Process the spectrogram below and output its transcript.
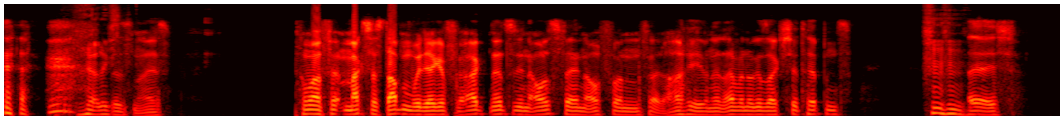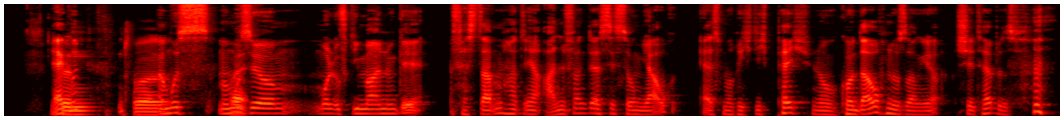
ja, Das ist nice. Guck mal, Max Verstappen wurde ja gefragt, ne, zu den Ausfällen auch von Ferrari und hat einfach nur gesagt, shit happens. Äh, ich ja, gut. voll, Man muss, man muss ja mal auf die Meinung gehen. Verstappen hatte ja Anfang der Saison ja auch erstmal richtig Pech. No, konnte auch nur sagen, ja, shit happens.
